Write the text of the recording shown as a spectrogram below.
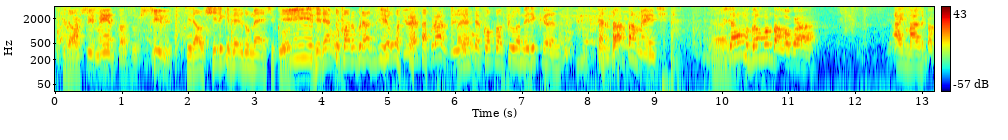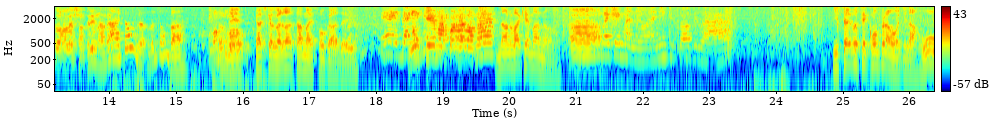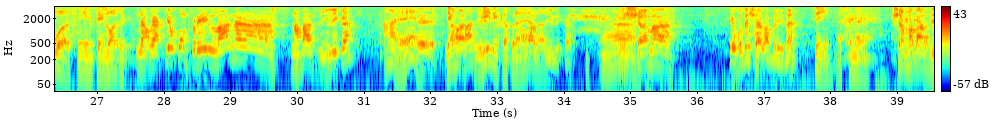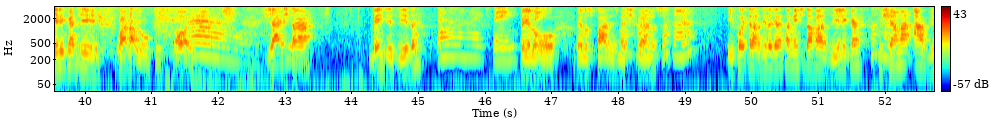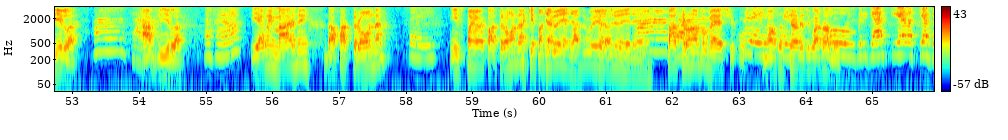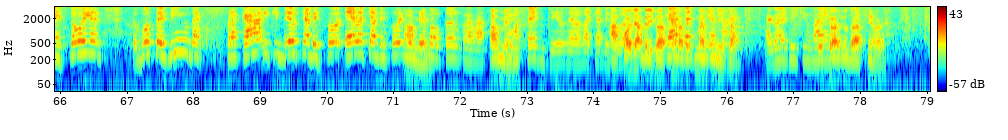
Tirar o, As pimentas, os chiles. tirar o Chile que veio do México. Isso. Direto para o Brasil. Direto pro Brasil. Parece a Copa Sul-Americana. Exatamente. Então vamos, vamos dar logo a, a imagem pra dona Alexandrina, né? Ah, então, então vá. Vamos Então logo. dê. Acho que agora ela tá mais folgada aí. É, daí Não queima a panela, não? Não, não vai queimar não. Não Ah, vai queimar não. A gente sobe lá. Isso aí você compra onde? Na rua, assim, tem loja... não, aqui eu comprei lá na, na Basílica. Ah, é? É, tem uma basílica pra uma ela? Basílica. Ah, E chama. Eu vou deixar ela abrir, né? sim, acho que é melhor. Chama Basílica de Guadalupe. Olha, Ah, já está bendizida ai, sei. pelo, pelos padres mexicanos Aham. e foi trazida diretamente da Basílica, que chama A Vila. Ah, A tá. Vila. Aham, E é uma imagem da patrona. sei. Em espanhol é patrona. Aqui é padroeira. aqui é padroeira. Padroeira, é. Ah, Patrona tá. do México. Sei, Nossa sei. Senhora de Guadalupe. Oh, obrigado, que ela te abençoe. Você vindo da, pra cá e que Deus te abençoe, ela te abençoe e você voltando pra lá. Amém. Com a fé de Deus, ela vai te abençoar. Ah, pode abrir pra senhora ver como é bonita. mais. Agora a gente vai Deixa eu ajudar a senhora.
